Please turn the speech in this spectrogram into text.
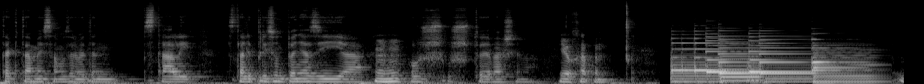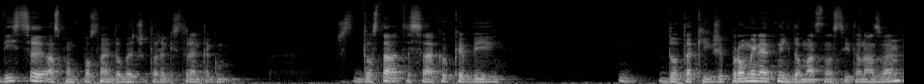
tak tam je samozrejme ten stály, stály prísun peňazí a mm-hmm. už, už to je vaše. No. Jo, chápem. Vy ste, aspoň v poslednej dobe, čo to registrujem, tak dostávate sa ako keby do takých, že prominentných domácností to nazvem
